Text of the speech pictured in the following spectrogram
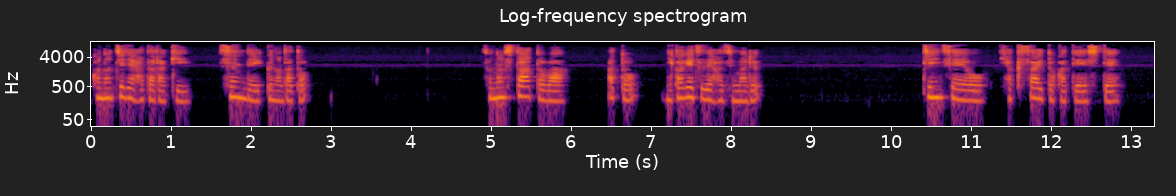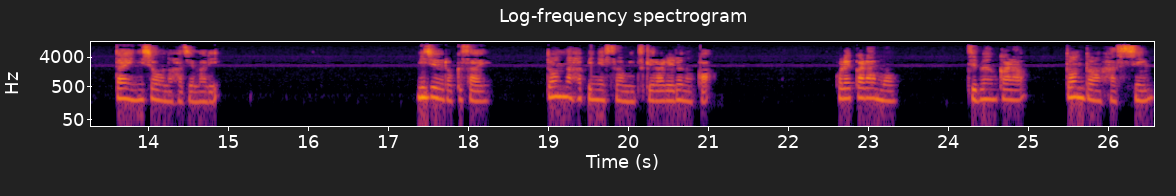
この地で働き、住んでいくのだと。そのスタートは、あと2ヶ月で始まる。人生を百歳と仮定して第二章の始まり26歳どんなハピネスを見つけられるのかこれからも自分からどんどん発信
